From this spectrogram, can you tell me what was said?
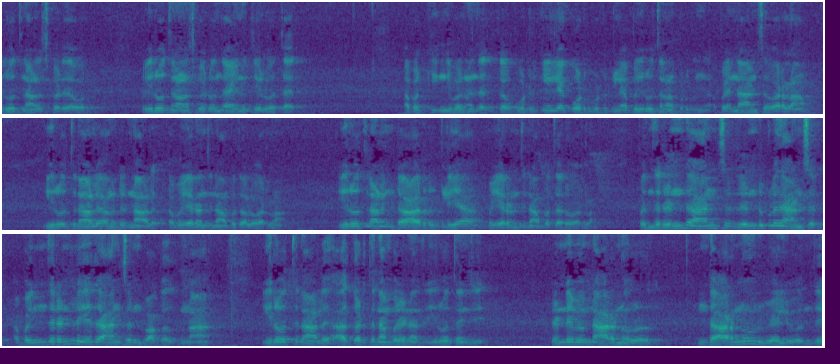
இருபத்தி நாலு ஸ்கொயர் தான் வரும். இப்போ இருபத்தி நாலு ஸ்கொயர் வந்து ஐநூற்றி எழுபத்தாறு அப்போ இங்கே பாருங்க இந்த போட்டிருக்கீங்க இல்லையா? கோடு போட்டிருக்கீங்க அப்போ இருபத்தி நாலு போட்டுக்குங்க. அப்போ என்ன ஆன்சர் வரலாம்? இருபத்தி நாலு அங்கிட்டு நாலு. அப்போ இரநூத்தி நாற்பத்தாறு வரலாம். இருபத்தி நாலு இங்கிட்ட ஆறு இருக்கு இல்லையா? அப்போ இரநூத்தி நாற்பத்தாறு வரலாம். இப்போ இந்த ரெண்டு ஆன்சர் ரெண்டுக்குள்ளே தான் ஆன்சர் அப்போ இந்த ரெண்டில் எது ஆன்சர்னு பார்க்கறதுக்குன்னா இருபத்தி நாலு அதுக்கு அடுத்த நம்பர் என்னது? இருபத்தஞ்சி. ரெண்டு பேருக்குனா அறநூறு வருது. இந்த அறநூறு வேல்யூ வந்து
